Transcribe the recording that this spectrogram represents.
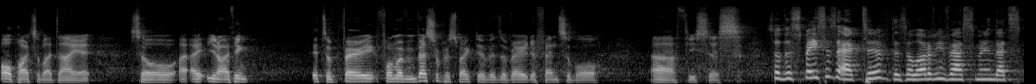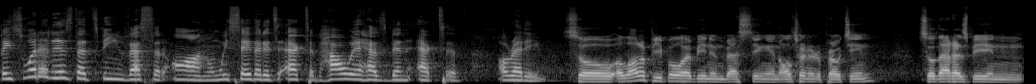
all parts of our diet. So I, you know, I think it's a very, from an investor perspective, it's a very defensible uh, thesis. So the space is active. There's a lot of investment in that space. What it is that's being invested on when we say that it's active, how it has been active already? So a lot of people have been investing in alternative protein. So that has been,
